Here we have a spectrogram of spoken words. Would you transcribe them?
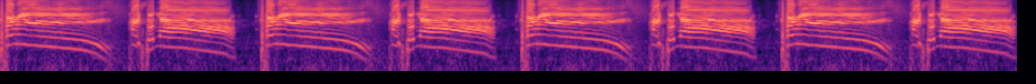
！Carry，太神啦！Carry，太神啦！Carry，太神啦，Harry，太神啦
